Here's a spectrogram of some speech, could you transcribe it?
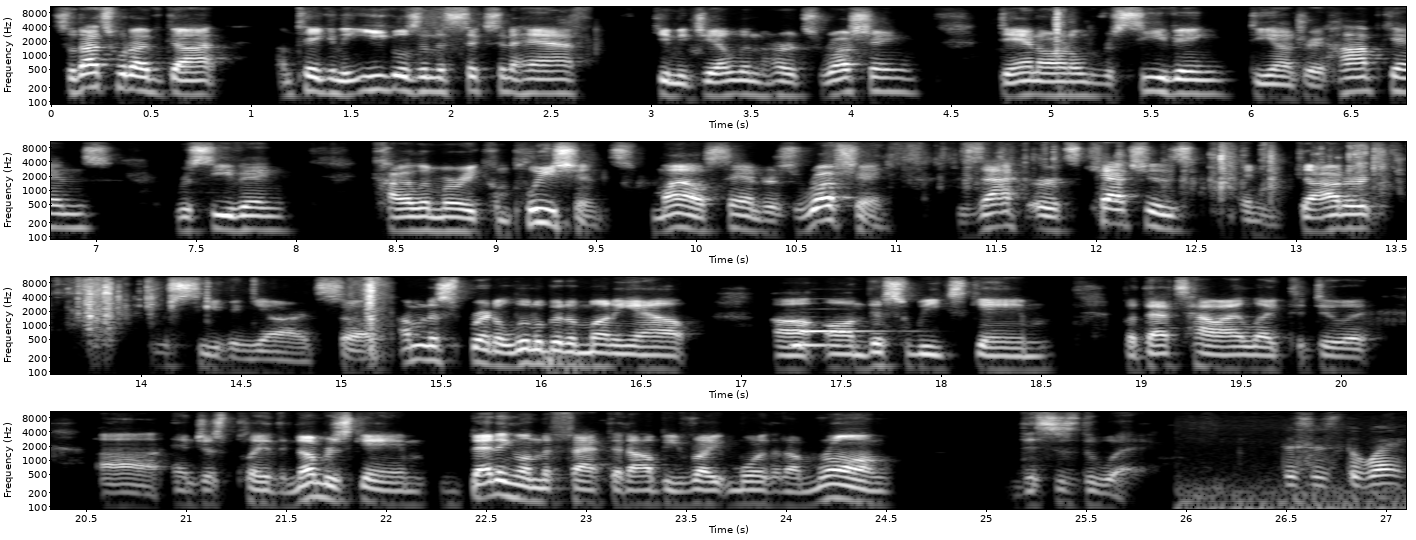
So that's what I've got. I'm taking the Eagles in the six and a half. Give me Jalen Hurts rushing, Dan Arnold receiving, DeAndre Hopkins receiving, Kyler Murray completions, Miles Sanders rushing, Zach Ertz catches, and Goedert receiving yards. So I'm going to spread a little bit of money out uh, on this week's game, but that's how I like to do it uh, and just play the numbers game, betting on the fact that I'll be right more than I'm wrong. This is the way. This is the way.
